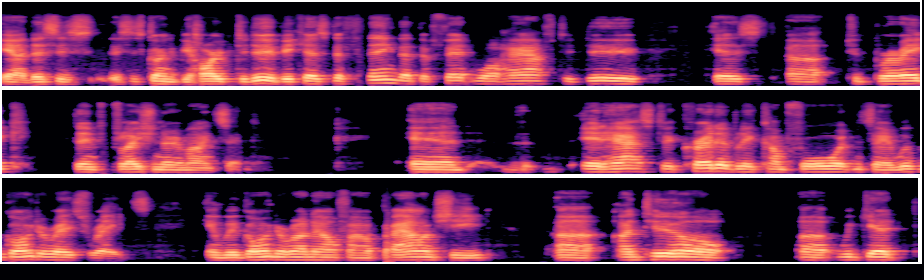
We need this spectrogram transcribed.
yeah this is this is going to be hard to do because the thing that the fed will have to do is uh, to break the inflationary mindset and it has to credibly come forward and say we're going to raise rates and we're going to run off our balance sheet uh, until uh, we get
